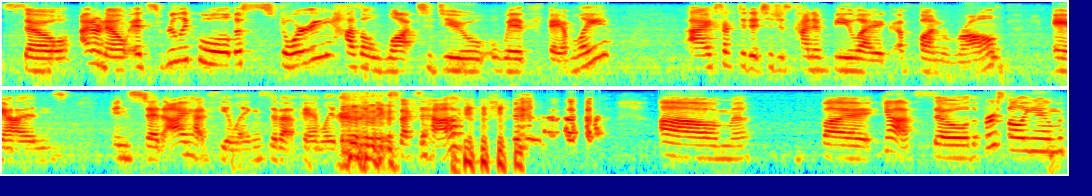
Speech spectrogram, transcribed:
So I don't know. It's really cool. The story has a lot to do with family. I expected it to just kind of be like a fun romp, and instead I had feelings about family that I didn't expect to have. um, but yeah, so the first volume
